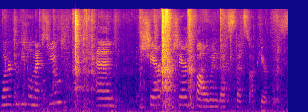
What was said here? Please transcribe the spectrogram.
one or two people next to you, and share uh, share the following that's that's up here, please.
